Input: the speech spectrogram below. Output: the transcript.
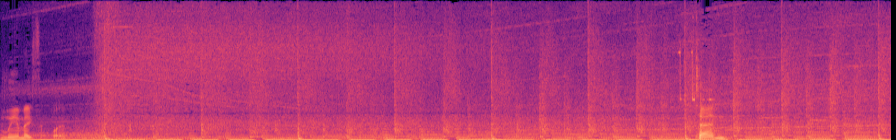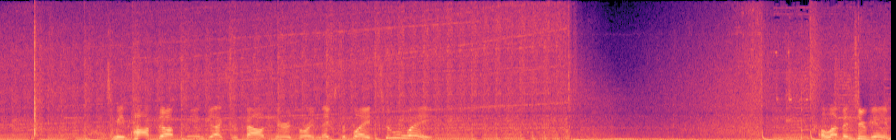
Liam makes the play. 10. It's me popped up, Liam Jackson foul territory, makes the play, two away. 11-2 game.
